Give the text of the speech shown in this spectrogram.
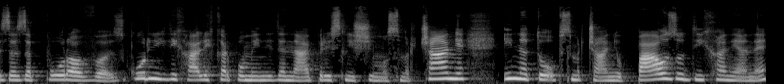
za zaporo v zgornjih dihalih, kar pomeni, da najprej slišimo smrčanje in na to ob smrčanju pauzo dihanja, ne,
